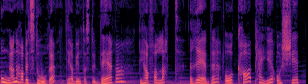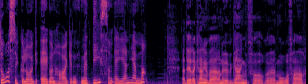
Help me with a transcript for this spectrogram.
Ungene har blitt store, de har begynt å studere, de har forlatt redet. Og hva pleier å skje da, psykolog Egon Hagen, med de som er igjen hjemme? Ja, Det der kan jo være en overgang for uh, mor og far,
